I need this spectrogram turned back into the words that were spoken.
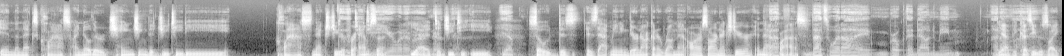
in the next class? I know they're changing the gtd class next year for GTE IMSA or whatever, yeah to gte Yep. so does is that meaning they're not going to run that RSR next year in that That's, class? That's what I broke that down to mean. Yeah, because he was like,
